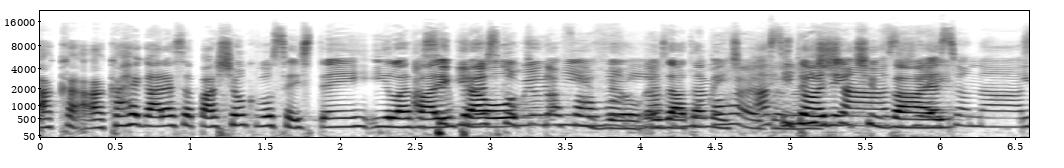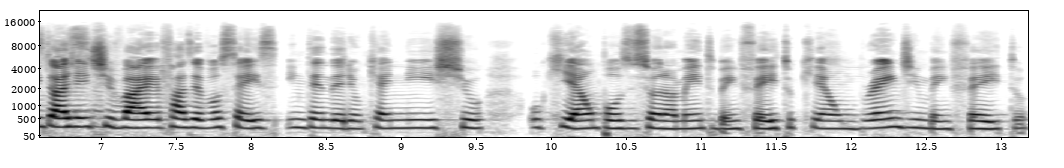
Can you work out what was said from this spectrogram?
a, a carregar essa paixão que vocês têm e levarem para outro caminho da nível. forma- da Exatamente. forma correta, então né? a gente vai então a gente vai fazer vocês entenderem o que é nicho, o que é um posicionamento bem feito, o que é um branding bem feito,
